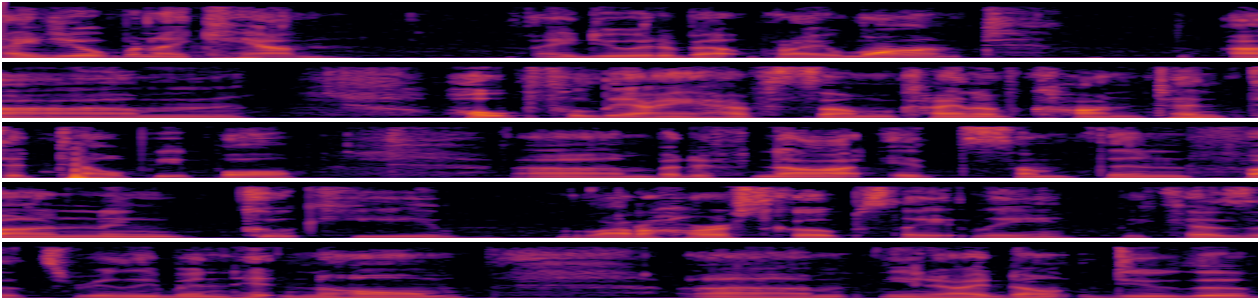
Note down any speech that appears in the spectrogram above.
I do it when I can. I do it about what I want. Um, hopefully, I have some kind of content to tell people. Um, but if not, it's something fun and kooky. A lot of horoscopes lately because it's really been hitting home. Um, you know, I don't do the,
